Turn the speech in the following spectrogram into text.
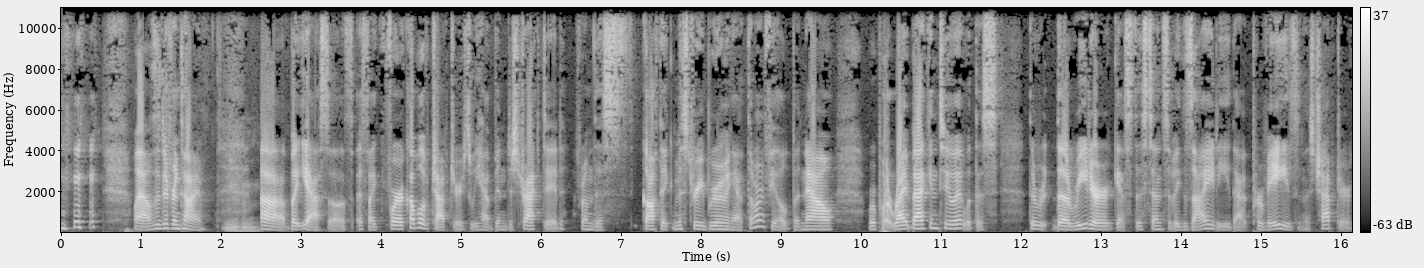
wow, it's a different time. Uh, but yeah, so it's, it's like for a couple of chapters, we have been distracted from this gothic mystery brewing at Thornfield, but now we're put right back into it with this. The the reader gets this sense of anxiety that pervades in this chapter,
